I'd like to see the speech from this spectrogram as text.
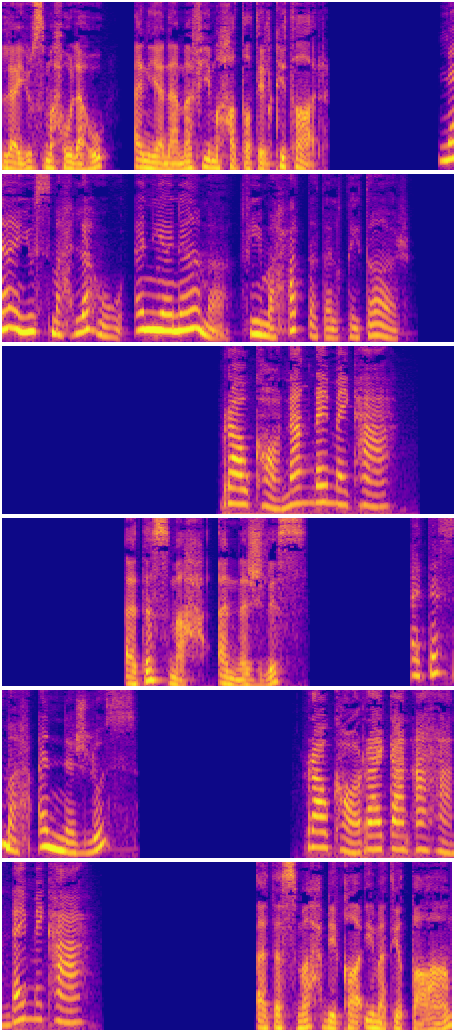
لا يسمح له أن ينام في محطة القطار لا يسمح له أن ينام في محطة القطار เราขอนั่งได้ไหมคะ أتسمح أن نجلس؟ أتسمح أن نجلس؟ เราขอรายการอาหารได้ไหมคะ أتسمح بقائمة الطعام؟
